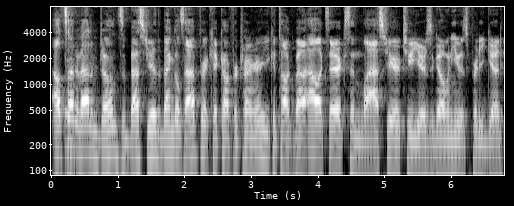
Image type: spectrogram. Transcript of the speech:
Outside of Adam Jones, the best year the Bengals had for a kickoff returner, you could talk about Alex Erickson last year, two years ago when he was pretty good.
